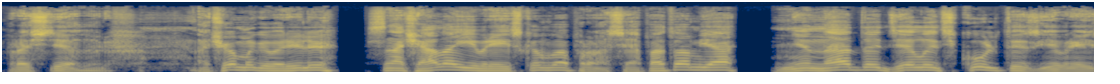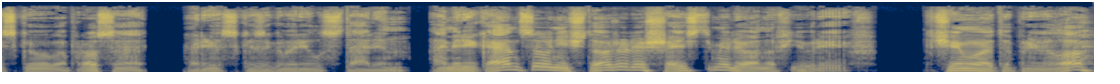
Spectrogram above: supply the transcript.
«Прости, Адольф, о чем мы говорили?» «Сначала о еврейском вопросе, а потом я...» «Не надо делать культ из еврейского вопроса», — резко заговорил Сталин. «Американцы уничтожили шесть миллионов евреев. К чему это привело?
